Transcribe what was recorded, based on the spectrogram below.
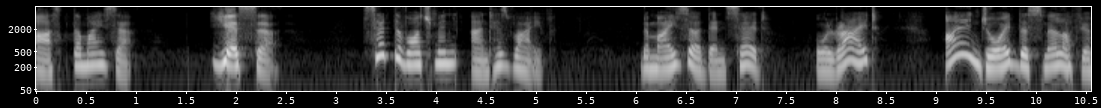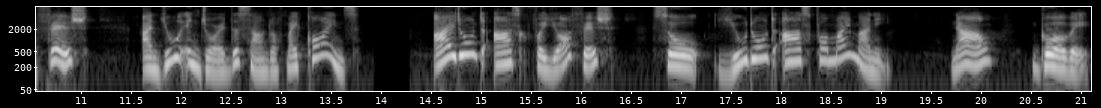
asked the miser. Yes, sir, said the watchman and his wife. The miser then said, All right, I enjoyed the smell of your fish, and you enjoyed the sound of my coins. I don't ask for your fish, so you don't ask for my money. Now go away.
